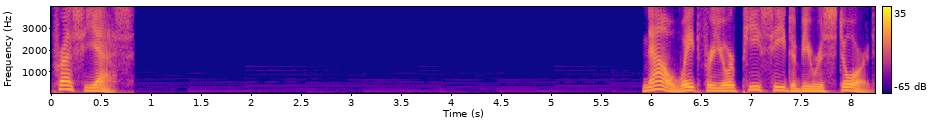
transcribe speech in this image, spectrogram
Press Yes. Now wait for your PC to be restored.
